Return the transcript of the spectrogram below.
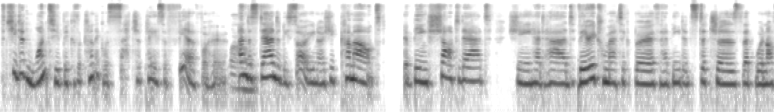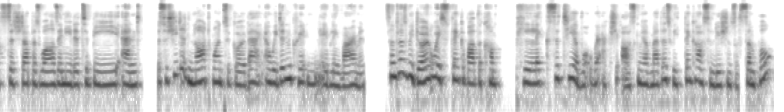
But she didn't want to because the clinic was such a place of fear for her. Wow. Understandably so. You know, she'd come out uh, being shouted at. She had had very traumatic birth, had needed stitches that were not stitched up as well as they needed to be. And so she did not want to go back. And we didn't create an enabling environment. Sometimes we don't always think about the complexity of what we're actually asking of mothers. We think our solutions are simple.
